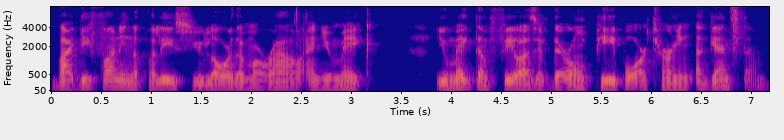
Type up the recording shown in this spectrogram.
by defunding the police, you lower the morale and you make you make them feel as if their own people are turning against them.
